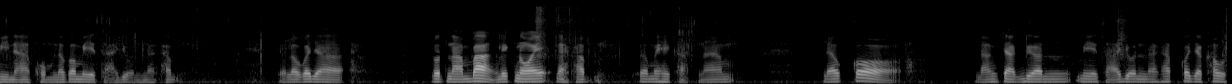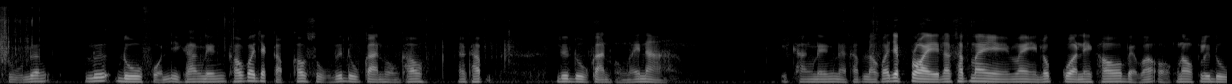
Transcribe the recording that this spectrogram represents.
มีนาคมแล้วก็เมษายนนะครับ เดี๋ยวเราก็จะลดน้ำบ้างเล็กน้อยนะครับ เพื่อไม่ให้ขาดน้ำแล้วก็หลังจากเดือนเมษายนนะครับ ก็จะเข้าสู่เรื่อง ฤดูฝนอีกครั้งหนึ่งเขาก็จะกลับเข้าสู่ฤดูกาลของเขานะครับ ฤดูกาลของไรนาอีกครั้งหนึ่งนะครับ เราก็จะปล่อยนะครับไม่ไม่รบกวนให้เขาแบบว่าออกนอกฤดู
